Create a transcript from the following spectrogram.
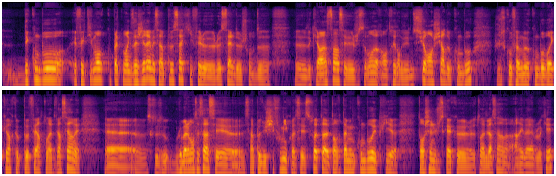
des combos effectivement complètement exagérés, mais c'est un peu ça qui fait le, sel de, je trouve, de, de Killer Instinct, c'est justement de rentrer dans une surenchère de combos jusqu'au fameux combo breaker que peut faire ton adversaire, mais euh, globalement, c'est ça, euh, c'est un peu du Shifumi. Quoi. C'est soit tu une combo et puis euh, tu enchaînes jusqu'à que ton adversaire arrive à la bloquer,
